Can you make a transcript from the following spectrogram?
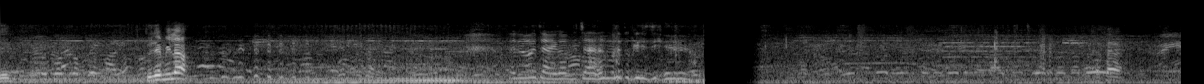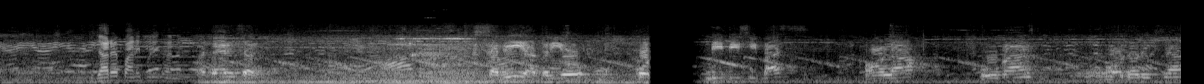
ये तुझे मिला? रो जाएगा बेचारा मत कीजिए। जा रहे हैं पानी पूरी खाने अटेंशन सभी यात्रियों को डीटीसी बस ओला उबर ऑटो रिक्शा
